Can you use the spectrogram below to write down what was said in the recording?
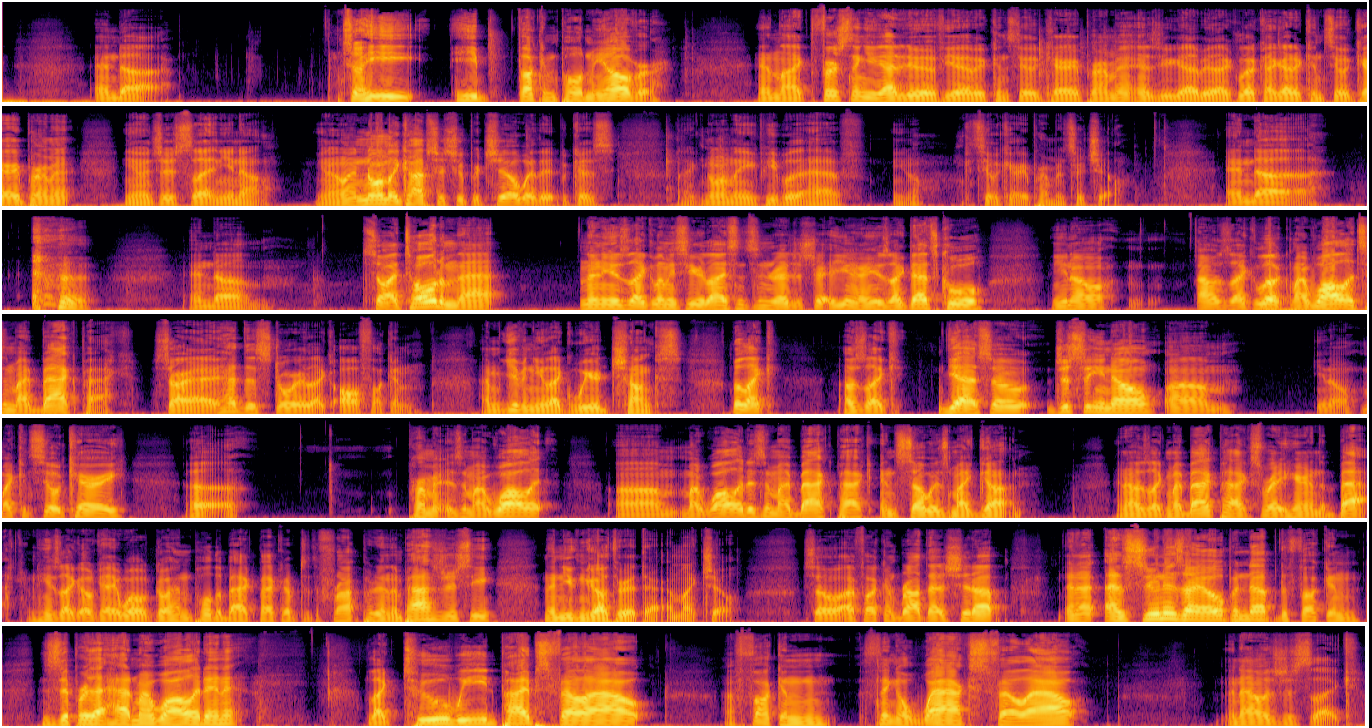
And uh, so he he fucking pulled me over. And like the first thing you got to do if you have a concealed carry permit is you got to be like, "Look, I got a concealed carry permit." You know, just letting you know. You know, and normally cops are super chill with it because like normally people that have, you know, concealed carry permits are chill. And uh and um so I told him that. And then he was like, "Let me see your license and registration." You know, he was like, "That's cool." You know, I was like, "Look, my wallet's in my backpack." Sorry, I had this story like all fucking. I'm giving you like weird chunks, but like, I was like, "Yeah." So just so you know, um, you know, my concealed carry, uh, permit is in my wallet. Um, my wallet is in my backpack, and so is my gun. And I was like, my backpack's right here in the back. And he's like, okay, well, go ahead and pull the backpack up to the front, put it in the passenger seat, and then you can go through it there. I'm like, chill. So I fucking brought that shit up. And I, as soon as I opened up the fucking zipper that had my wallet in it, like two weed pipes fell out, a fucking thing of wax fell out. And I was just like,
